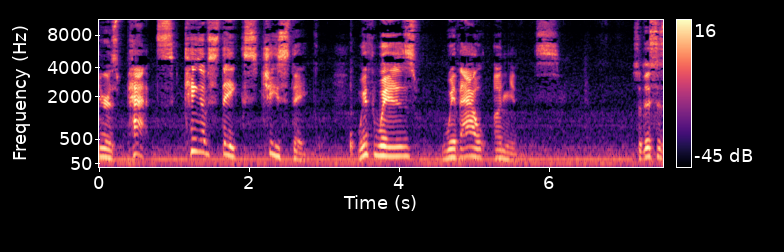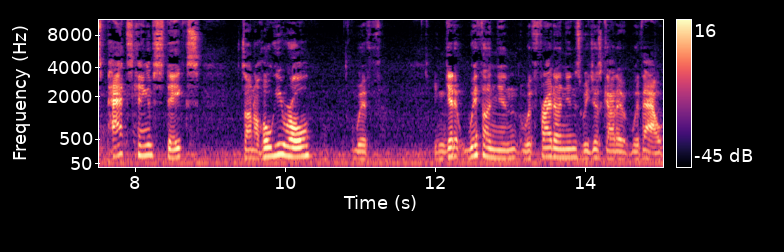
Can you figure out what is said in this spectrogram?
Here's Pat's King of Steaks cheesesteak with whiz without onions. So this is Pat's King of Steaks. It's on a hoagie roll with you can get it with onion with fried onions. We just got it without,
